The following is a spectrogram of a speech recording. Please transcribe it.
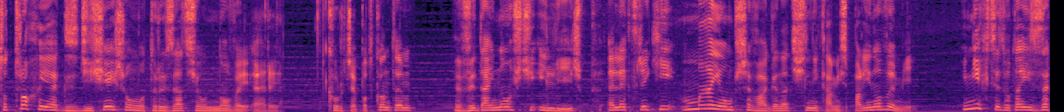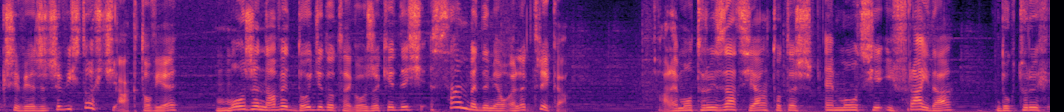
To trochę jak z dzisiejszą motoryzacją nowej ery. Kurczę, pod kątem wydajności i liczb elektryki mają przewagę nad silnikami spalinowymi. I nie chcę tutaj zakrzywiać rzeczywistości, a kto wie, może nawet dojdzie do tego, że kiedyś sam będę miał elektryka. Ale motoryzacja to też emocje i frajda, do których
